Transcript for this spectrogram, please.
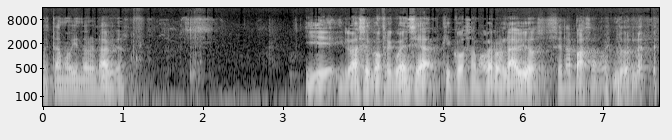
está moviendo los labios. y, lo hace con frecuencia, ¿qué cosa? ¿Mover los labios? Se la pasa moviendo los labios.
